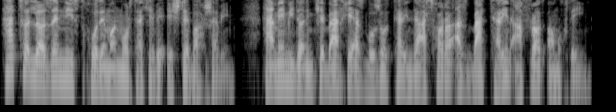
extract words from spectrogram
حتی لازم نیست خودمان مرتکب اشتباه شویم. همه می‌دانیم که برخی از بزرگترین درسها را از بدترین افراد آموخته ایم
